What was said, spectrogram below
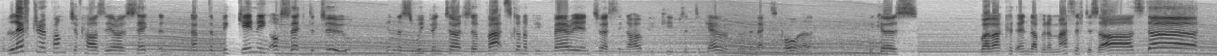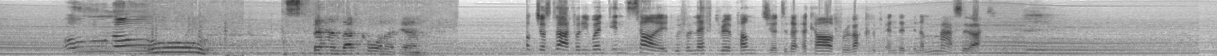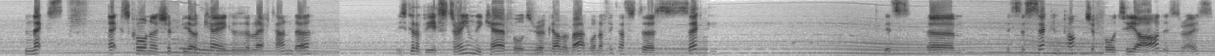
Left rear puncture car 06 and at the beginning of sector 2 in the sweeping turn, so that's going to be very interesting. I hope he keeps it together through the next corner because, well, that could end up in a massive disaster. Oh no! Oh, spin in that corner again. Not just that, but he went inside with a left rear puncture to let the car through. That could have ended in a massive accident. Next, next corner should be okay because it's a left-hander. He's got to be extremely careful to recover that one. I think that's the second. It's um, it's the second puncture for TR this race.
